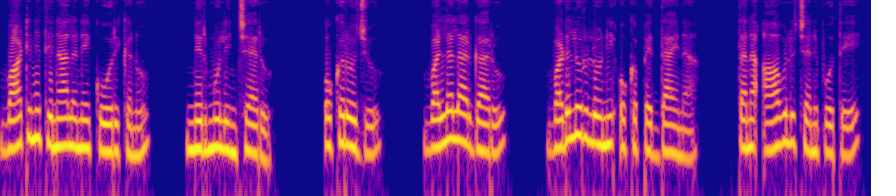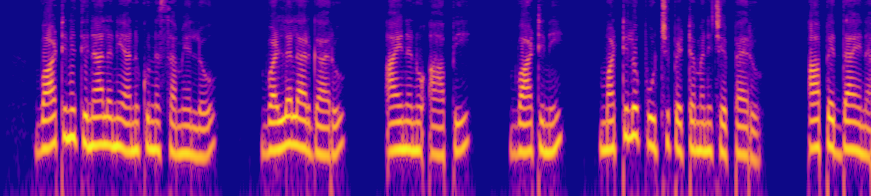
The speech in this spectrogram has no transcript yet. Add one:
వాటిని తినాలనే కోరికను నిర్మూలించారు. ఒకరోజు వళ్ళలార్గారు వడలూరులోని ఒక పెద్దాయన తన ఆవులు చనిపోతే వాటిని తినాలని అనుకున్న సమయంలో వళ్ళలార్గారు ఆయనను ఆపి వాటిని మట్టిలో పూడ్చిపెట్టమని చెప్పారు. ఆ పెద్దాయన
